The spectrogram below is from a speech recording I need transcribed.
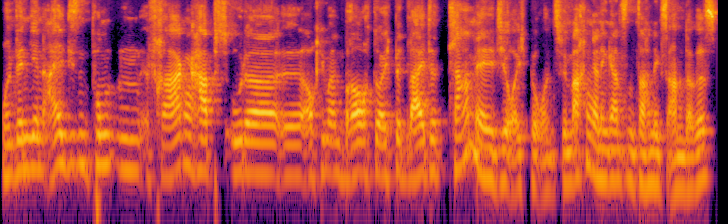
Und wenn ihr in all diesen Punkten Fragen habt oder äh, auch jemand braucht, der euch begleitet, klar meldet ihr euch bei uns. Wir machen ja den ganzen Tag nichts anderes.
